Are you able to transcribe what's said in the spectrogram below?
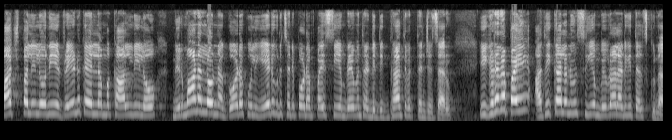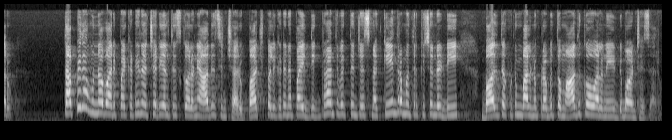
బాచుపల్లిలోని రేణుక ఎల్లమ్మ కాలనీలో నిర్మాణంలో ఉన్న గోడకూలి ఏడుగురు చనిపోవడంపై సీఎం రేవంత్ రెడ్డి దిగ్భ్రాంతి వ్యక్తం చేశారు. ఈ ఘటనపై అధికారులను సీఎం వివరాలు అడిగి తెలుసుకున్నారు. తప్పిదం ఉన్న వారిపై కఠిన చర్యలు తీసుకోవాలని ఆదేశించారు. బాచుపల్లి ఘటనపై దిగ్భ్రాంతి వ్యక్తం చేసిన కేంద్ర మంత్రి కిషన్ రెడ్డి బాధిత కుటుంబాలను ప్రభుత్వం ఆదుకోవాలని డిమాండ్ చేశారు.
